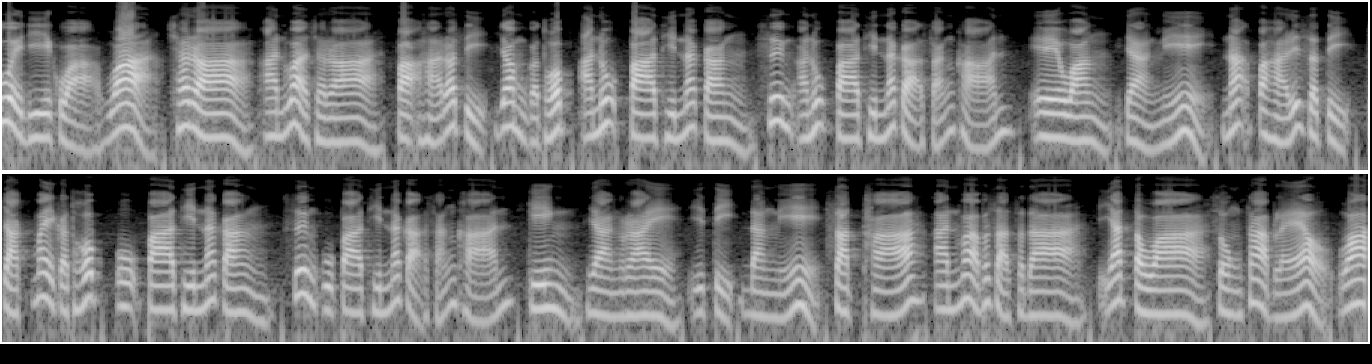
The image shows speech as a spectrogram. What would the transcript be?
ด้วยดีกว่าว่า ชรา อันว่าชราปะหารติย่อมกระทบ อนุปาทินนกัง ซึ่งอนุปาทินนกะสังขารเอวัง อย่างนี้ ณปหาริสติจักไม่กระทบ อุปาทินนกัง ซึ่งอุปาทินนกะสังขารกิงอย่างไร อิติดังนี้ สัทธาอันว่าพระศาสดา ยัตตวาทรงทราบแล้วว่า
